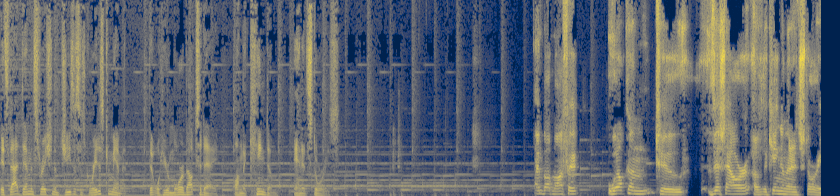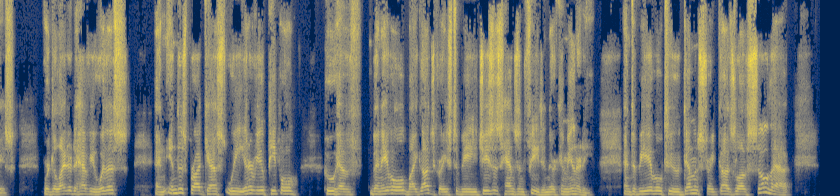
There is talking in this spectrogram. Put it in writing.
It's that demonstration of Jesus' greatest commandment that we'll hear more about today on the kingdom and its stories. I'm Bob Moffitt. Welcome to this hour of the kingdom and its stories. We're delighted to have you with us. And in this broadcast, we interview people who have been able, by God's grace, to be Jesus' hands and feet in their community and to be able to demonstrate God's love so that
